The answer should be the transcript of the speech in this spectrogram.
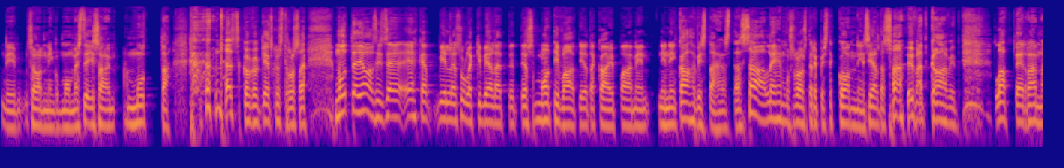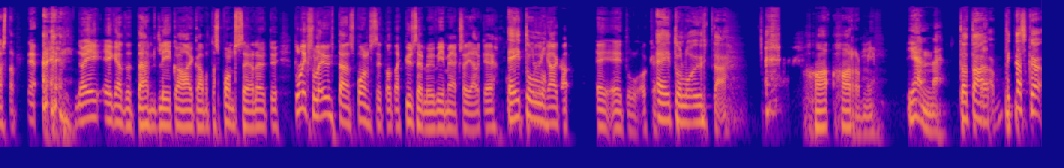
niin se on niin kuin mun mielestä isoin mutta tässä koko keskustelussa. Mutta joo, siis eh, ehkä Ville sullekin vielä, että, jos motivaatiota kaipaa, niin, niin, niin kahvistahan sitä saa. Lehmusroosteri.com, niin sieltä saa hyvät kahvit Lappeenrannasta. no ei, ei käytetä tähän nyt liikaa aikaa, mutta sponsseja löytyy. Tuliko sulle yhtään sponssi tuota kyselyä viime jakson jälkeen? Ei tullut. Aika, ei, ei tullut, okei. Okay. Ei tullut yhtään. Ha- harmi. Jännä. Tota, pitäisikö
